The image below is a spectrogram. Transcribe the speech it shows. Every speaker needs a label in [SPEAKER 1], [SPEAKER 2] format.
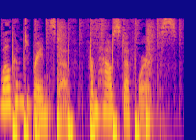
[SPEAKER 1] Welcome to Brain Stuff from How Stuff Works.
